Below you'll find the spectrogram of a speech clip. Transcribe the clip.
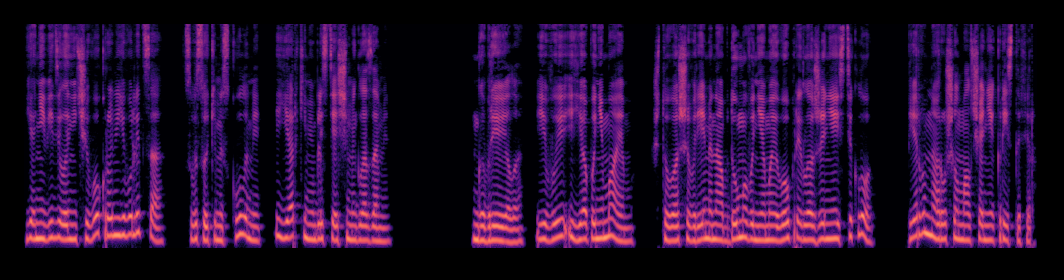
Я не видела ничего, кроме его лица, с высокими скулами и яркими блестящими глазами. «Габриэла, и вы, и я понимаем, что ваше время на обдумывание моего предложения истекло. Первым нарушил молчание Кристофер.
